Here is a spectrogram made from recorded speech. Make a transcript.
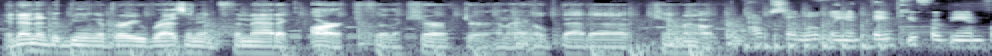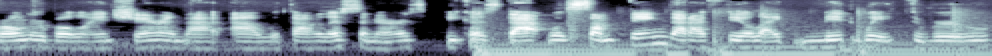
it ended up being a very resonant thematic arc for the character, and I hope that uh, came out. Absolutely. And thank you for being vulnerable and sharing that uh, with our listeners because that was something that I feel like midway through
